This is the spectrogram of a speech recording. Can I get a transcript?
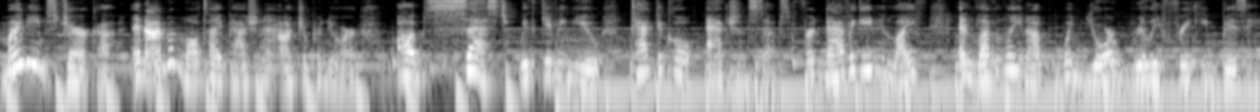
My name's Jerica, and I'm a multi passionate entrepreneur obsessed with giving you tactical action steps for navigating life and leveling up when you're really freaking busy.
